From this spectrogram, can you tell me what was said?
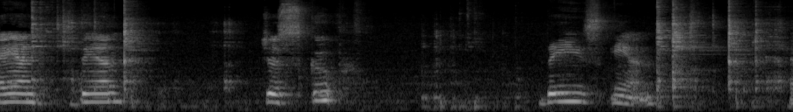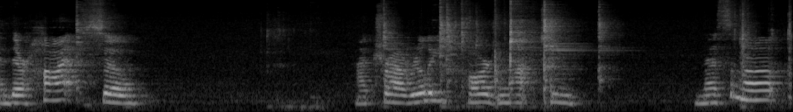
and then just scoop these in. And they're hot, so I try really hard not to mess them up.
